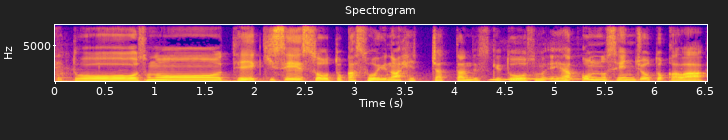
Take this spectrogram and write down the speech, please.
えっと、その定期清掃とかそういうのは減っちゃったんですけど、そのエアコンの洗浄とかは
